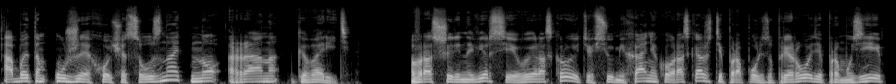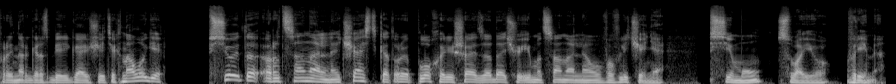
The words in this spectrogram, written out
Об этом уже хочется узнать, но рано говорить. В расширенной версии вы раскроете всю механику, расскажете про пользу природе, про музеи, про энергосберегающие технологии. Все это рациональная часть, которая плохо решает задачу эмоционального вовлечения. Всему свое время.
